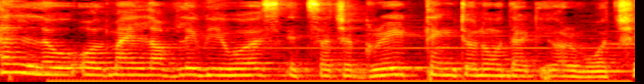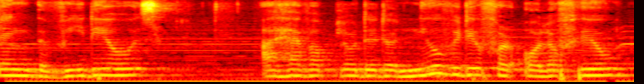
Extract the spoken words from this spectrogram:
Hello, all my lovely viewers. It's such a great thing to know that you are watching the videos. I have uploaded a new video for all of you.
